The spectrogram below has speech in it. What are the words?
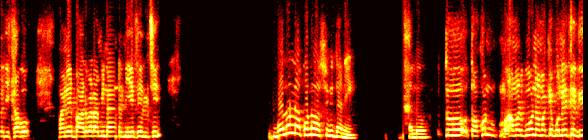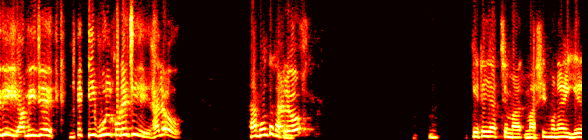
লিখাবো মানে বারবার আমি নামটা নিয়ে ফেলছি। বলুন না কোনো অসুবিধা নেই। হ্যালো তো তখন আমার বোন আমাকে বলেছে দিদি আমি যে কি ভুল করেছি হ্যালো হ্যাঁ বলতে হ্যালো কেটে যাচ্ছে মাসির মনে হয় ইয়ে।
